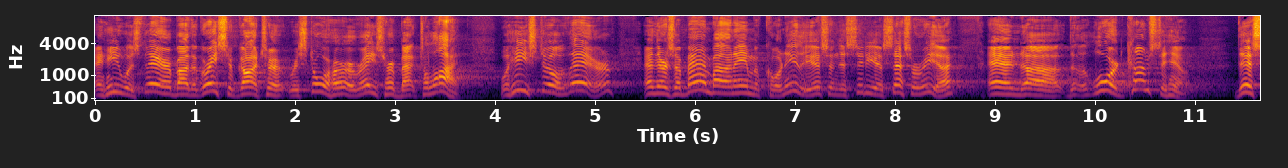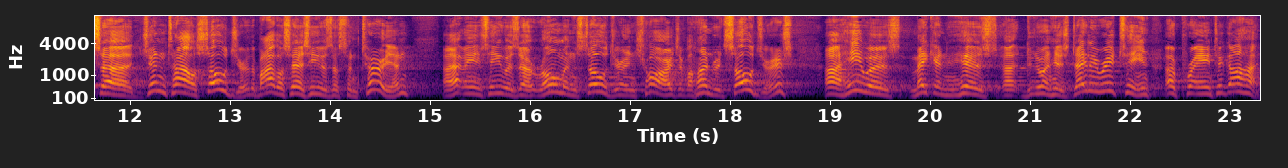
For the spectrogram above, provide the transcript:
and he was there by the grace of God to restore her or raise her back to life. Well, he's still there, and there's a man by the name of Cornelius in the city of Caesarea, and uh, the Lord comes to him. This uh, Gentile soldier, the Bible says he was a centurion. Uh, that means he was a Roman soldier in charge of 100 soldiers. Uh, he was making his, uh, doing his daily routine of praying to God.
